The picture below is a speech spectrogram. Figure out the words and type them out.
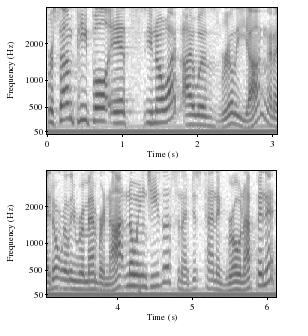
For some people, it's, you know what, I was really young and I don't really remember not knowing Jesus and I've just kind of grown up in it,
